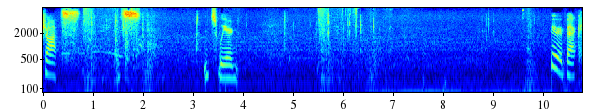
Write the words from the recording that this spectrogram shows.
shots. It's it's weird. Be right back.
